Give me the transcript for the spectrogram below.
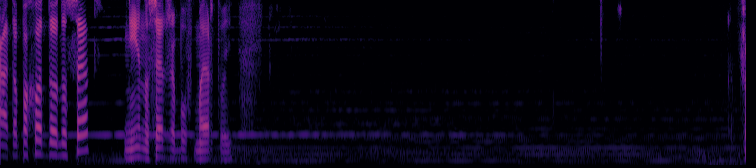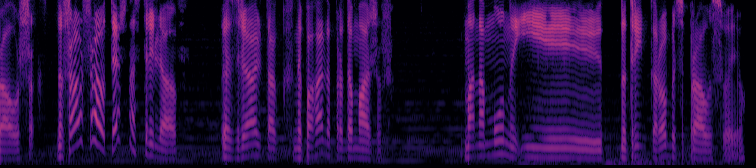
А, то походу Нусет? Ні, Нусет же був мертвий. Шау-шау. Ну, Шау-Шау теж настріляв. Ezreal так непогано продамажив. Манамун і Нутрінка робить справу свою.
